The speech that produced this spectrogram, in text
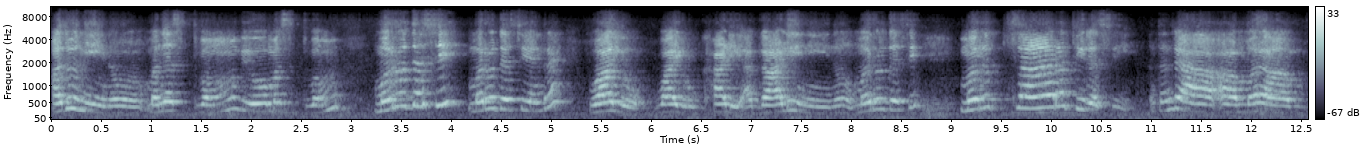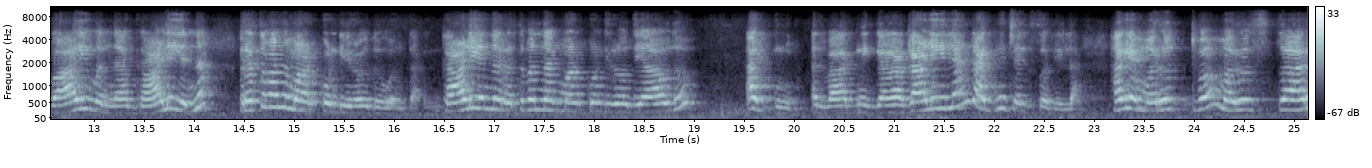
ಅದು ನೀನು. ಮನಸ್ತ್ವಂ, ವ್ಯೋಮಸ್ತ್ವಂ ಮರುದಸಿ ಮರುದಸಿ ಅಂದ್ರೆ ವಾಯು ವಾಯು, ಗಾಳಿ, ಆ ಗಾಳಿ ನೀನು. ಮರುದಸಿ, ಮರುತ್ಸಾರ ತಿರಸಿ. ಅಂತಂದ್ರೆ ಆ ಆ ವಾಯುವನ್ನ, ಗಾಳಿಯನ್ನ ರಥವನ್ನ ಮಾಡ್ಕೊಂಡಿರೋದು ಅಂತ. ಗಾಳಿಯನ್ನ ರಥವನ್ನಾಗಿ ಮಾಡ್ಕೊಂಡಿರೋದು ಯಾವುದು? ಅಗ್ನಿ. ಅಲ್ವಾ? ಅಗ್ನಿ ಗಾಳಿ ಇಲ್ಲ ಅಂದ್ರೆ ಅಗ್ನಿ ಚಲಿಸೋದಿಲ್ಲ. ಹಾಗೆ ಮರುತ್ವ ಮರುಸ್ತಾರ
